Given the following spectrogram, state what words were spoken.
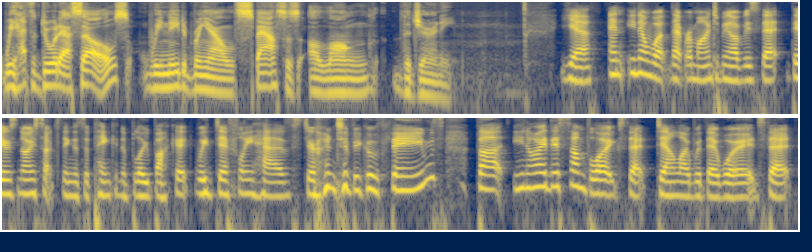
we have to do it ourselves. We need to bring our spouses along the journey. Yeah. And you know what that reminded me of is that there's no such thing as a pink and a blue bucket. We definitely have stereotypical themes, but you know, there's some blokes that download with their words that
